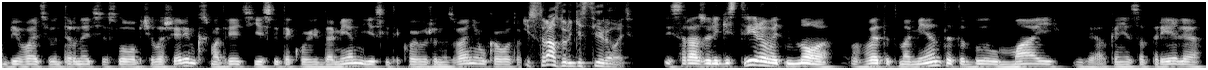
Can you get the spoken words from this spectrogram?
вбивать в интернете слово пчелошеринг, смотреть, есть ли такой домен, есть ли такое уже название у кого-то. И сразу регистрировать и сразу регистрировать, но в этот момент, это был май или конец апреля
